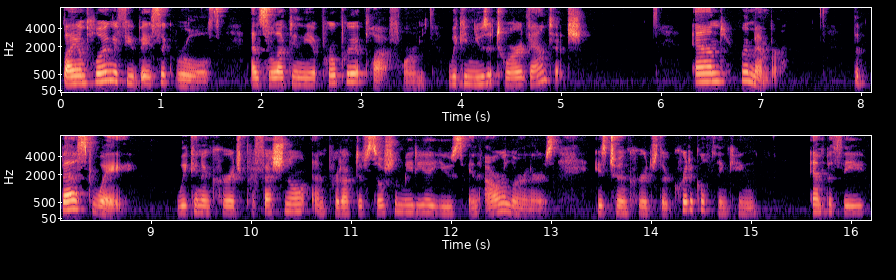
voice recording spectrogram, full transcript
By employing a few basic rules and selecting the appropriate platform, we can use it to our advantage. And remember, the best way we can encourage professional and productive social media use in our learners is to encourage their critical thinking empathy,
